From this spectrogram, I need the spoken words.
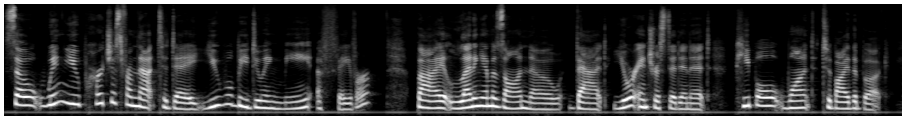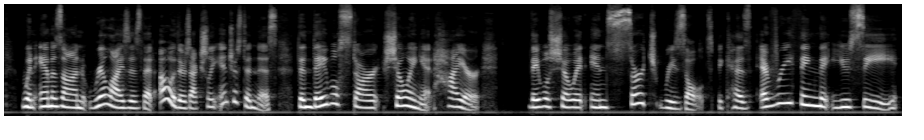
So when you purchase from that today, you will be doing me a favor by letting Amazon know that you're interested in it. People want to buy the book. When Amazon realizes that, oh, there's actually interest in this, then they will start showing it higher. They will show it in search results because everything that you see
